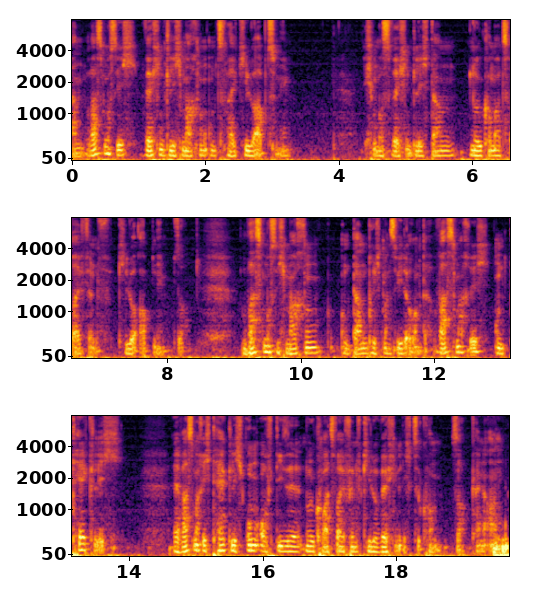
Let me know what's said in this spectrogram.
dann was muss ich wöchentlich machen, um zwei Kilo abzunehmen? Ich muss wöchentlich dann 0,25 Kilo abnehmen. So. Was muss ich machen, und dann bricht man es wieder runter. Was mache ich, um täglich, äh, was mache ich täglich, um auf diese 0,25 Kilo wöchentlich zu kommen? So, keine Ahnung.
